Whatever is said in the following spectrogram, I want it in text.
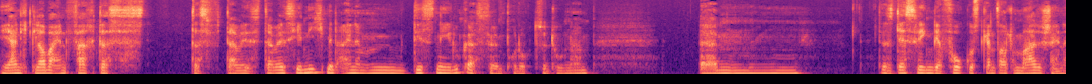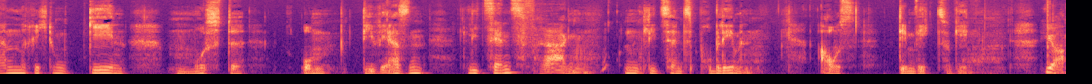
ja, und ich glaube einfach, dass, dass da, wir, da wir es hier nicht mit einem Disney-Lucasfilm-Produkt zu tun haben, ähm, dass deswegen der Fokus ganz automatisch in eine andere Richtung gehen musste, um diversen Lizenzfragen und Lizenzproblemen aus dem Weg zu gehen. Ja,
